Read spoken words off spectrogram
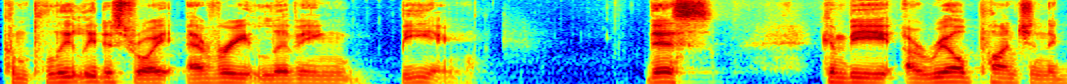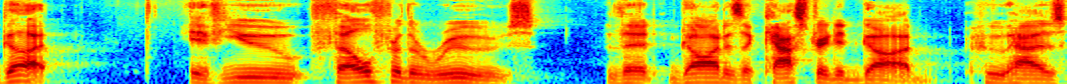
Completely destroy every living being. This can be a real punch in the gut if you fell for the ruse that God is a castrated God who has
